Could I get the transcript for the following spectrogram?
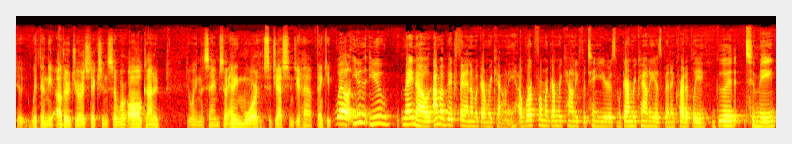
to, within the other jurisdictions? So we're all kind of doing the same. So any more suggestions you have? Thank you. Well, you, you may know, I'm a big fan of Montgomery County. I worked for Montgomery County for 10 years. Montgomery County has been incredibly good to me.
